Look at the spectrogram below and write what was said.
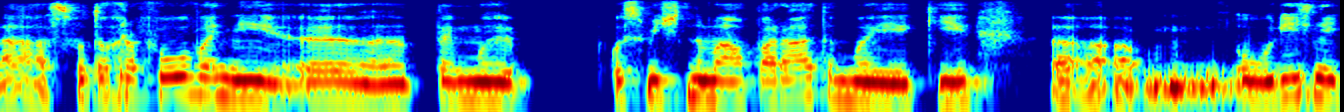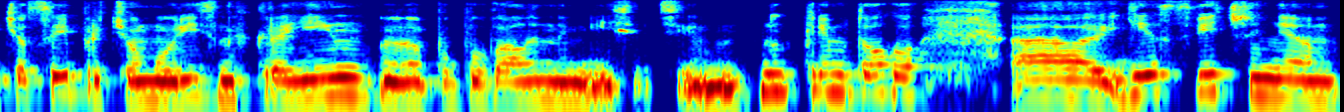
е, сфотографовані е, тими космічними апаратами, які е, у різні часи, причому різних країн, е, побували на місяці. Ну крім того, е, є свідчення.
